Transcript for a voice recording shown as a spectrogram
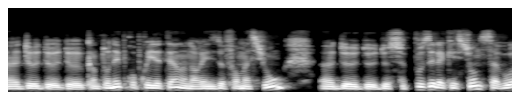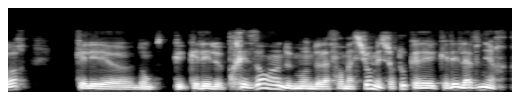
de, de, de, quand on est propriétaire d'un organisme de formation, de, de, de, se poser la question de savoir quel est donc quel est le présent hein, du monde de la formation, mais surtout quel est, quel est l'avenir,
